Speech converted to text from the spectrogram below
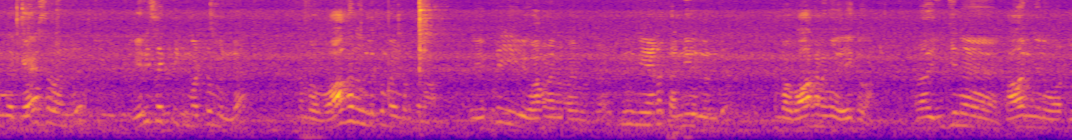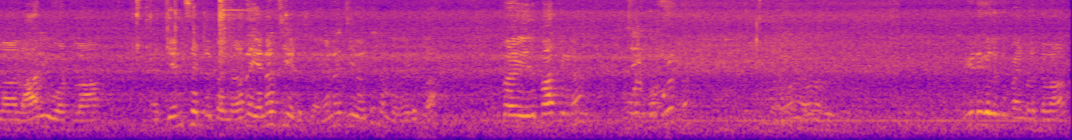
இந்த கேஸை வந்து எரிசக்திக்கு மட்டும் இல்லை நம்ம வாகனங்களுக்கும் பயன்படுத்தலாம். இது எப்படி வாகனங்கள் பயன்படுத்தலாம்? தூய்மையான தண்ணீர்லேருந்து நம்ம வாகனங்களை இயக்கலாம். அதாவது இன்ஜினை கார் இன்ஜினை ஓட்டலாம் லாரி ஓட்டலாம் ஜென்செட் பயன்படுத்த அதாவது எனர்ஜி எடுக்கலாம். எனர்ஜி வந்து நம்ம எடுக்கலாம். இப்போ இது பார்த்தீங்கன்னா வீடுகளுக்கு பயன்படுத்தலாம்.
